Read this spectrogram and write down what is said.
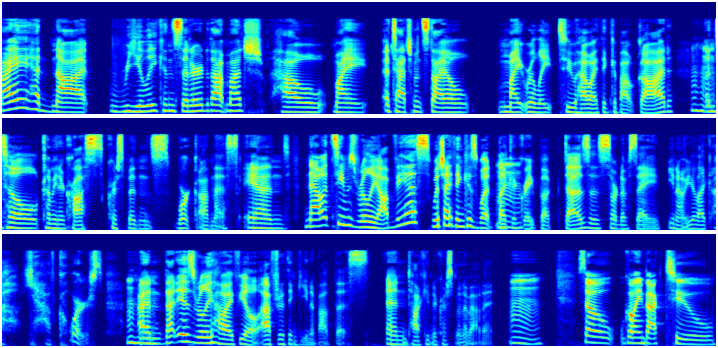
I had not really considered that much how my attachment style might relate to how I think about God Mhm. until coming across Krispin's work on this. And now it seems really obvious, which I think is what like a Mm. great book does is sort of say, you know, you're like, "Oh, yeah, of course." Mhm. And that is really how I feel after thinking about this and talking to Krispin about it. Mm. So, going back to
